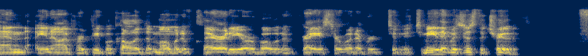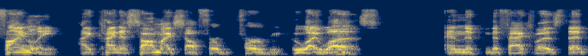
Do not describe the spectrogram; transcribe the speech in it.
and you know, I've heard people call it the moment of clarity or a moment of grace or whatever. To me, to me, that was just the truth. Finally, I kind of saw myself for for who I was, and the the fact was that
